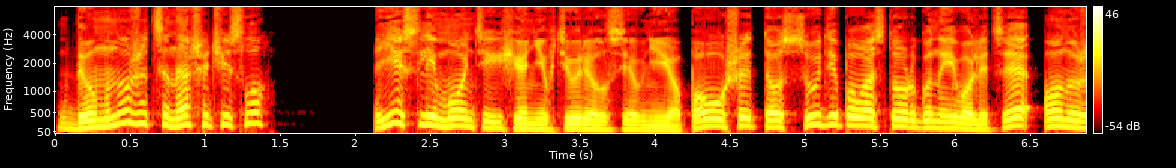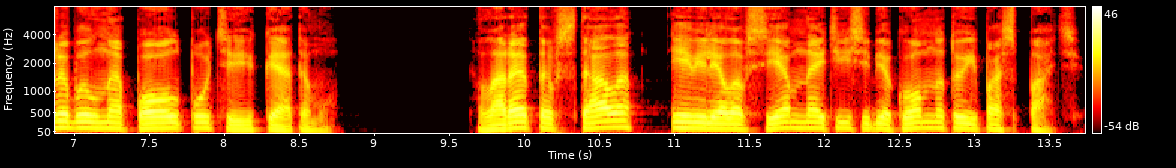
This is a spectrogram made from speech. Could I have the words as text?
Да умножится наше число. Если Монти еще не втюрился в нее по уши, то, судя по восторгу на его лице, он уже был на полпути к этому. Лоретта встала и велела всем найти себе комнату и поспать,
